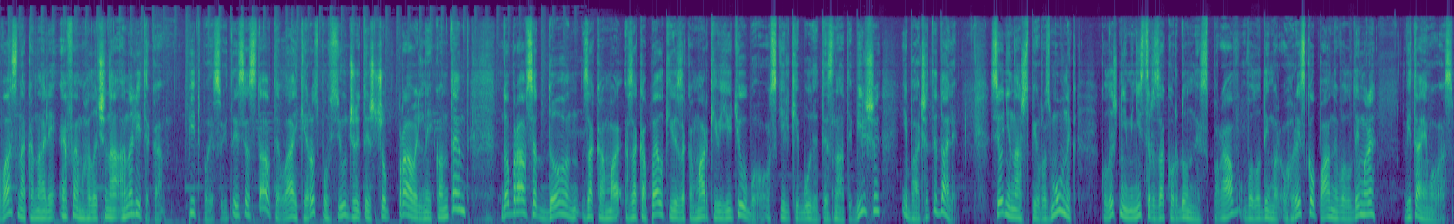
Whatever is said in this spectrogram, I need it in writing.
вас на каналі FM Галичина Аналітика. Підписуйтеся, ставте лайки, розповсюджуйте, щоб правильний контент добрався до закапелків і закамарків Ютубу, оскільки будете знати більше і бачити далі. Сьогодні наш співрозмовник, колишній міністр закордонних справ Володимир Огриско. Пане Володимире, вітаємо вас.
